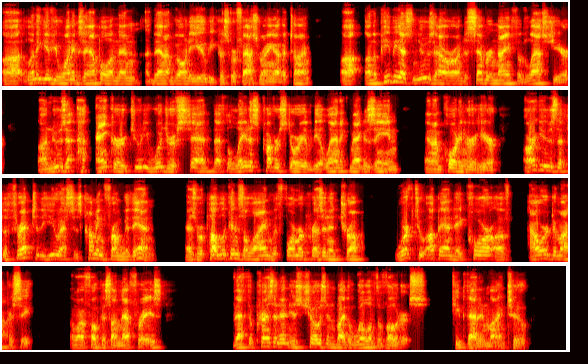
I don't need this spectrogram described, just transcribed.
Uh, let me give you one example, and then then I'm going to you because we're fast running out of time. Uh, on the PBS NewsHour on December 9th of last year, uh, news anchor Judy Woodruff said that the latest cover story of the Atlantic magazine, and I'm quoting her here, argues that the threat to the US is coming from within as Republicans aligned with former President Trump work to upend a core of our democracy. I want to focus on that phrase that the president is chosen by the will of the voters. Keep that in mind too.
